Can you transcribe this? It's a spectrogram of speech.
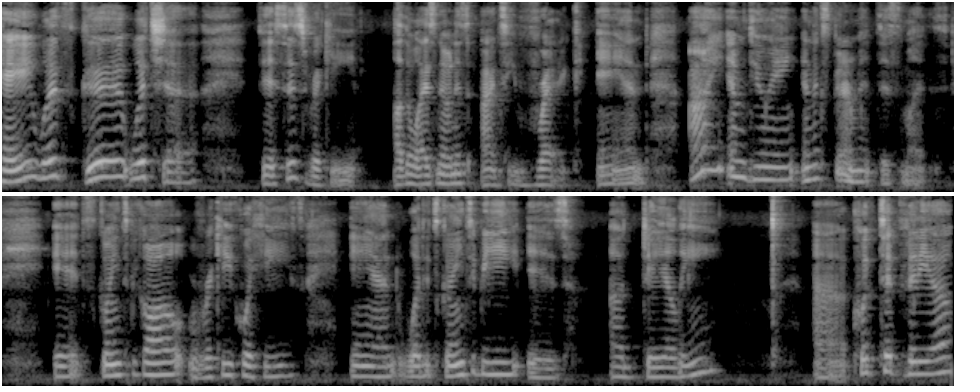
Hey, what's good with ya? This is Ricky, otherwise known as Auntie Rick, and I am doing an experiment this month. It's going to be called Ricky Quickies, and what it's going to be is a daily uh, quick tip video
